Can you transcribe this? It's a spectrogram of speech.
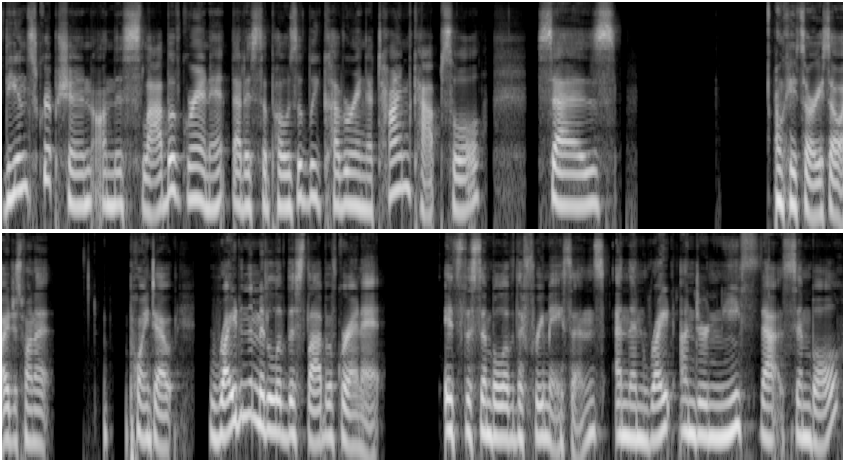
the inscription on this slab of granite that is supposedly covering a time capsule says, okay, sorry. So I just want to point out right in the middle of the slab of granite, it's the symbol of the Freemasons. And then right underneath that symbol,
